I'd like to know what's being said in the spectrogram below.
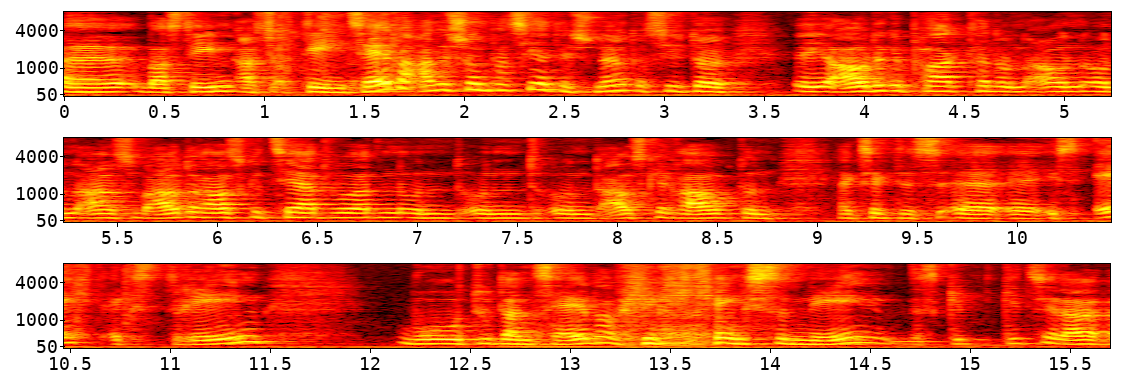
äh, was denen, also denen selber alles schon passiert ist, ne? dass sie da ihr Auto geparkt hat und, und, und aus dem Auto rausgezerrt worden und, und, und ausgeraubt. Und er hat gesagt, das äh, ist echt extrem, wo du dann selber wirklich denkst, so, nee, das gibt es nicht. Aber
